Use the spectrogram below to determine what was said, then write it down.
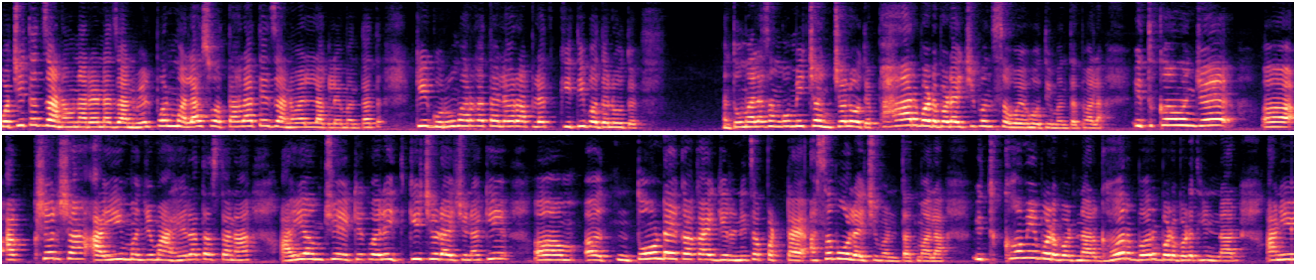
क्वचितच जाणवणाऱ्यांना जाणवेल पण मला स्वतःला ते जाणवायला लागले म्हणतात की गुरुमार्गात आल्यावर आपल्यात किती बदल होतोय. तुम्हाला सांगू मी चंचल होते. फार बडबडायची पण सवय होती म्हणतात मला. इतकं म्हणजे अक्षरशः आई म्हणजे माहेरात असताना आई आमची एक एक वेळेला इतकी चिडायची ना की तोंड आहे का काय गिरणीचा पट्टा आहे असं बोलायची म्हणतात मला इतकं मी बडबडणार घरभर बडबडत हिंडणार आणि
